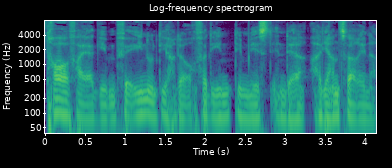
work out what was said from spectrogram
Trauerfeier geben für ihn und die hat er auch verdient demnächst in der Allianz Arena.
